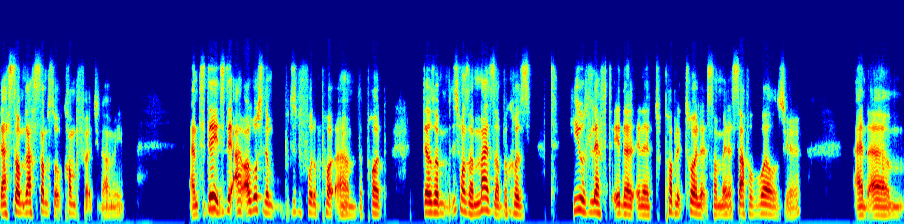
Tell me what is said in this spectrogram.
that's some that's some sort of comfort. You know what I mean? And today, today I, I was watching them just before the pod. Um, the pod. There was a this one's a mazza because he was left in a in a public toilet somewhere in the south of Wales. Yeah, and um,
